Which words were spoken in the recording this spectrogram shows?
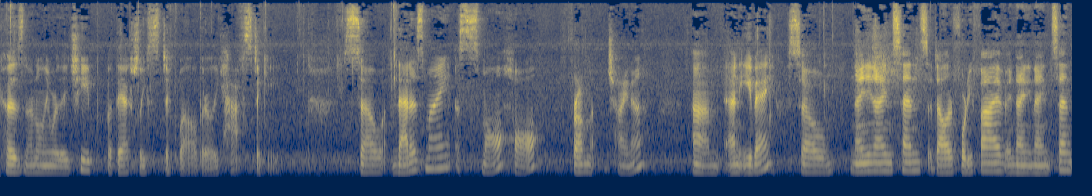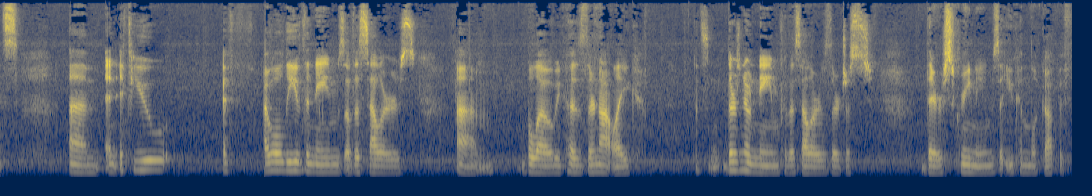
because not only were they cheap, but they actually stick well. They're like half sticky. So that is my small haul from China um, on eBay. So 99 cents, $1.45 and 99 cents. Um, and if you, if I will leave the names of the sellers um, below because they're not like, it's, there's no name for the sellers. They're just their screen names that you can look up if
